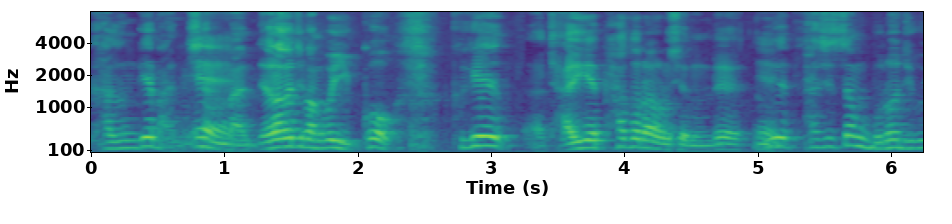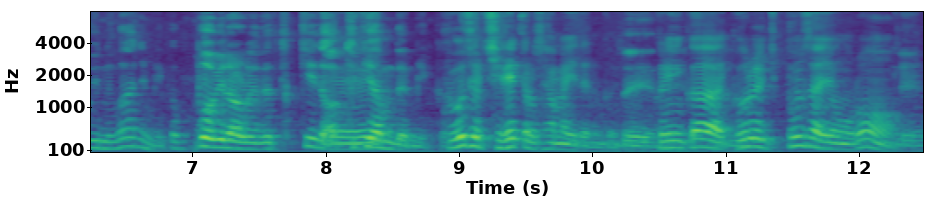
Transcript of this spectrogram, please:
가는 게 많지 예. 많- 여러 가지 방법이 있고 그게 자유의 파도라고 그러셨는데 그게 예. 사실상 무너지고 있는 거 아닙니까? 불법이라고 그러는데 특히 어떻게 하면 됩니까? 그것을 지렛대로 삼아야 되는 거죠. 네, 그러니까 그거를 군사용으로 네.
